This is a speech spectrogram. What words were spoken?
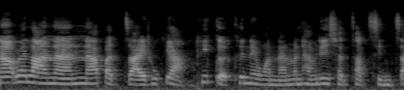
ณเวลานั้นนะปัจจัยทุกอย่างที่เกิดขึ้นในวันนั้น มันทำให้ดิฉันตัดสินใจ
